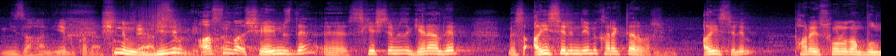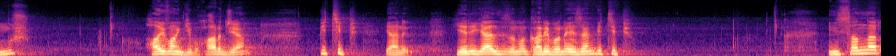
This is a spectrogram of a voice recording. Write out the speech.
mizaha niye bu kadar çok Şimdi reaksiyon bizim veriyorlar? aslında şeyimizde, e, skeçlerimizde genelde hep mesela Ayı Selim diye bir karakter var. Ayı Selim parayı sonradan bulmuş, hayvan gibi harcayan bir tip. Yani yeri geldiği zaman garibanı ezen bir tip. İnsanlar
